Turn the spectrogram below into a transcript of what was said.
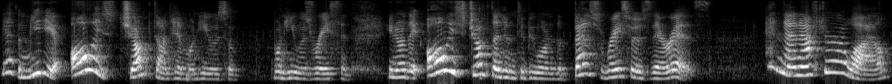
yeah, the media always jumped on him when he was a, when he was racing. You know, they always jumped on him to be one of the best racers there is. And then after a while,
